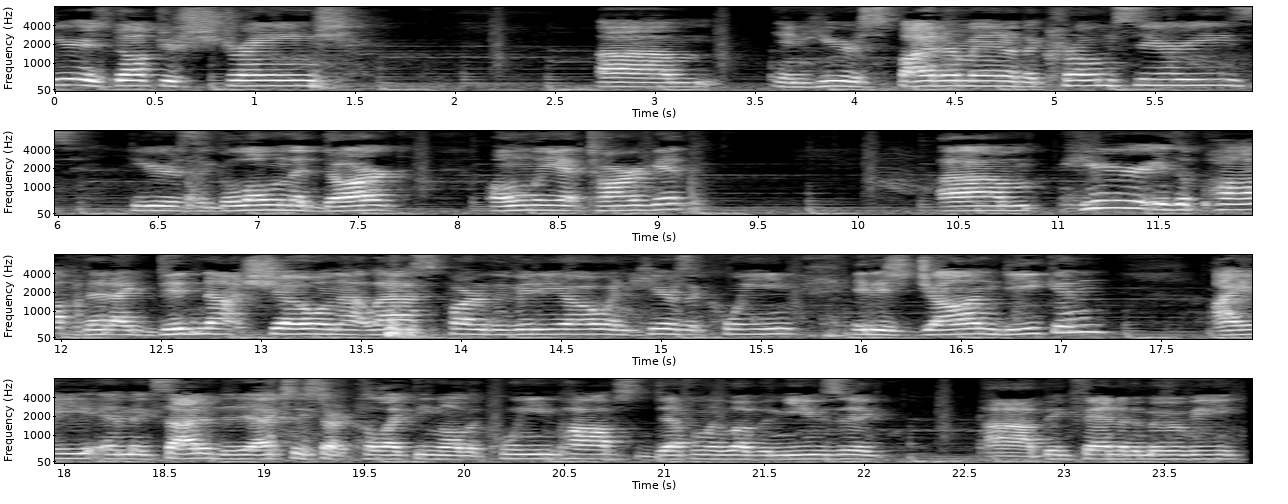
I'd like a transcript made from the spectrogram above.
Here is Doctor Strange. Um, and here's Spider-Man of the Chrome series. Here's the glow in the dark, only at Target. Um, here is a pop that I did not show in that last part of the video, and here's a queen. It is John Deacon. I am excited to actually start collecting all the Queen pops. Definitely love the music. Uh, big fan of the movie.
